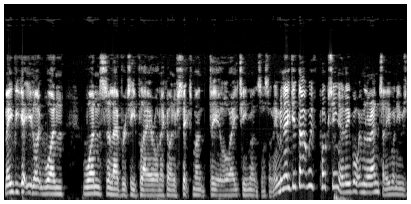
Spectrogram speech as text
maybe get you like one one celebrity player on a kind of six month deal or eighteen months or something. I mean, they did that with Pochettino. They bought him Llorente when he was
